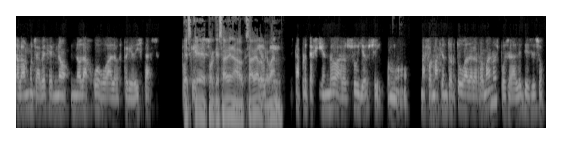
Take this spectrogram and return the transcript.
hablado muchas veces, no, no da juego a los periodistas. es que porque saben a, sabe a lo que van está protegiendo a los suyos, sí, como una formación tortuga de los romanos, pues el Atleti es eso,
